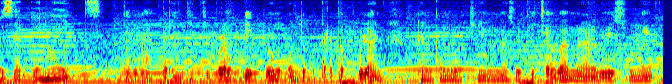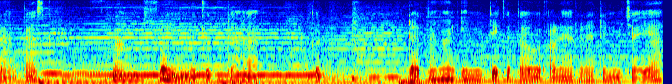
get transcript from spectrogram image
besar ini setelah berhenti di Pulau Belitung untuk beberapa bulan dan kemudian memasuki Jawa melalui Sungai Berantas langsung menuju ke Daha. Kedatangan ini diketahui oleh Raden Wijaya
